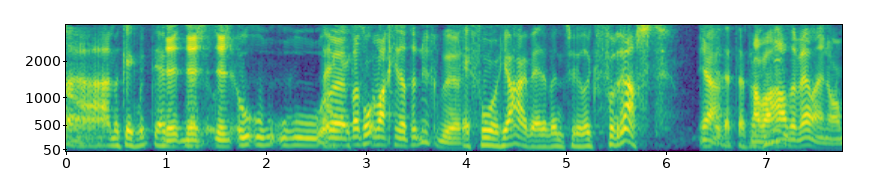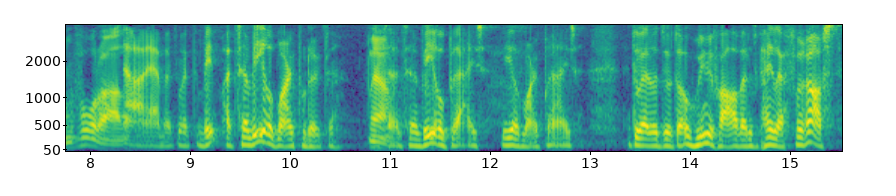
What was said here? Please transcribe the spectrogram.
ah, maar kijk, met- De- dus dus hoe, hoe, hoe, Nee, kijk, wat voor- verwacht je dat er nu gebeurt? kijk, vorig jaar werden we natuurlijk verrast. Ja, Dat- dat maar we hadden wel enorme voorraden. Ja, ja met, met, maar het zijn wereldmarktproducten. Ja. Het, zijn, het zijn wereldprijzen, wereldmarktprijzen. En toen werden we door het Oekraïne-verhaal werden we natuurlijk heel erg verrast.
